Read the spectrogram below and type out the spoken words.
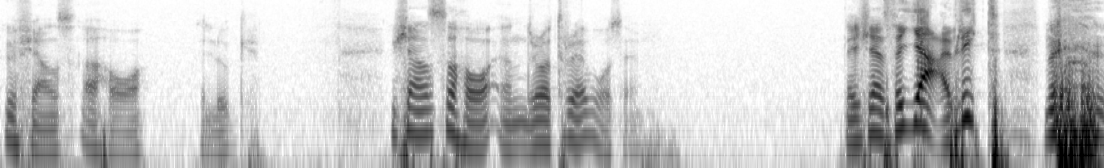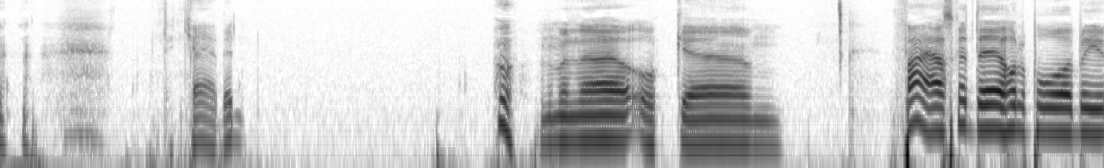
Hur känns att ha lugg. Hur känns det att ha en röd tröja på sig. Det känns för jävligt! Jäveln. Men eh, och... Ehm, fan jag ska inte hålla på och bli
